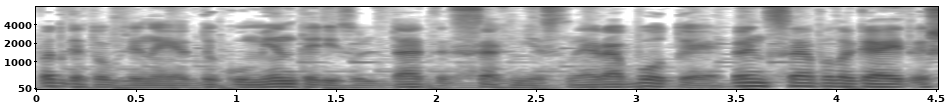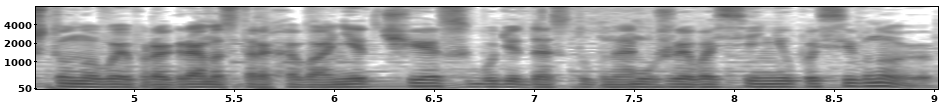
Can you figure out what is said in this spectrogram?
подготовленные документы, результаты совместной работы. НСА полагает, что новая программа страхования ЧС будет доступна уже в осеннюю посевную.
